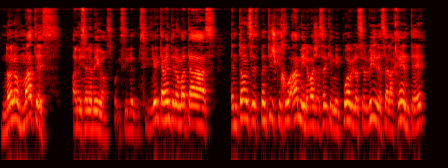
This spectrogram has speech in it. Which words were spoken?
No los mates a mis enemigos, porque si, directamente los matas, entonces a mí no vaya a ser que mi pueblo se olvide, o sea, la gente,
